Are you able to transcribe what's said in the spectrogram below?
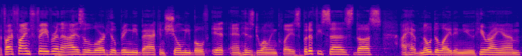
If I find favor in the eyes of the Lord, he'll bring me back and show me both it and his dwelling place. But if he says thus, I have no delight in you, here I am.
